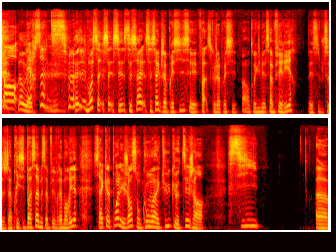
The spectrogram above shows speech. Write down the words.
Genre, Non, mais- personne dit ça. Euh, Moi, c'est ça, ça que j'apprécie. C'est enfin ce que j'apprécie. Enfin, entre guillemets, ça me fait rire. Et J'apprécie pas ça, mais ça me fait vraiment rire. C'est à quel point les gens sont convaincus que tu sais, genre, si euh,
